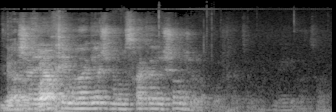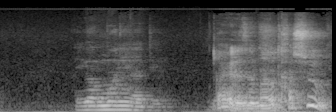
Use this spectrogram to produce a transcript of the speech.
זה מה. שהיה הכי מרגש במשחק הראשון של הפועל קטמון. היו המון ילדים. האלה זה מאוד חשוב,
